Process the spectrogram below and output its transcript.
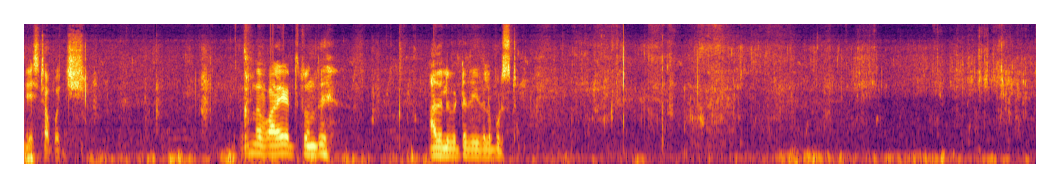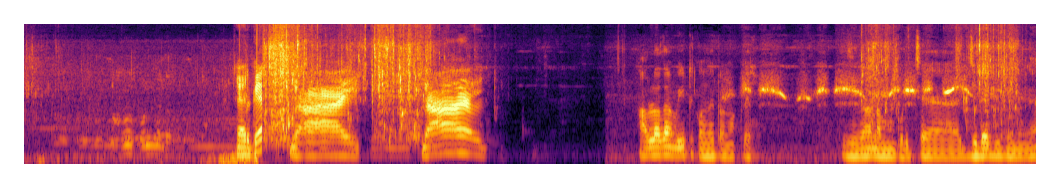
வேஸ்ட்டாக போச்சு. இந்த வலையை எடுத்துகிட்டு வந்து அதில் விட்டது இதில் பிடிச்சிட்டோம். யாருக்கு? அவ்வளோதான் வீட்டுக்கு வந்துட்டோம் மக்களே. இதுதான் நம்ம பிடிச்ச ஜிலேபி மீனுங்க.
